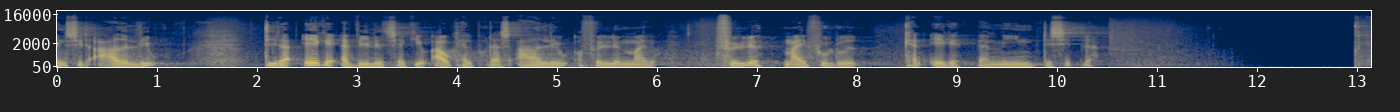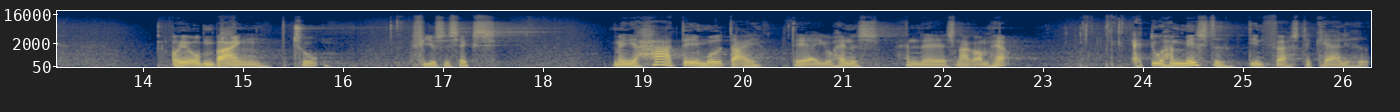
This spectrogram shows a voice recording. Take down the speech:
end sit eget liv, de, der ikke er villige til at give afkald på deres eget liv og følge mig, følge mig fuldt ud, kan ikke være mine disciple. Og i åbenbaringen 2, 4-6. Men jeg har det imod dig, det er Johannes, han øh, snakker om her, at du har mistet din første kærlighed.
